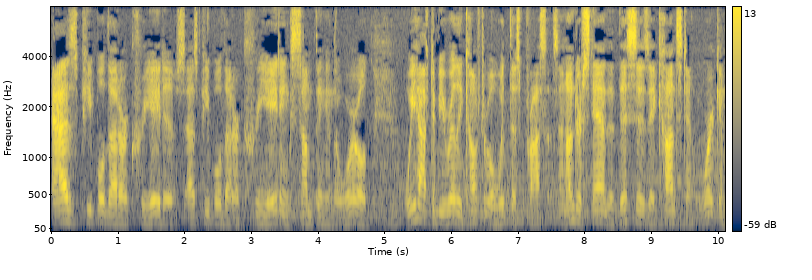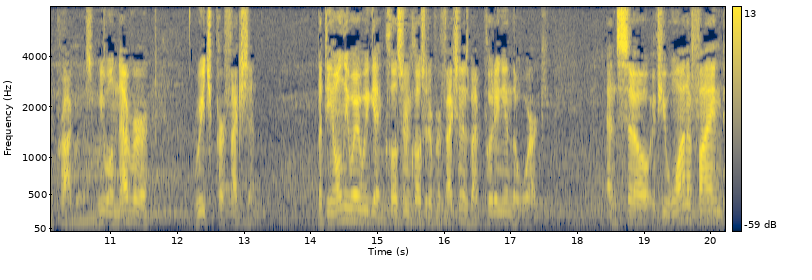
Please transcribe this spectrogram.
as people that are creatives, as people that are creating something in the world, we have to be really comfortable with this process and understand that this is a constant work in progress. We will never reach perfection. But the only way we get closer and closer to perfection is by putting in the work. And so, if you want to find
